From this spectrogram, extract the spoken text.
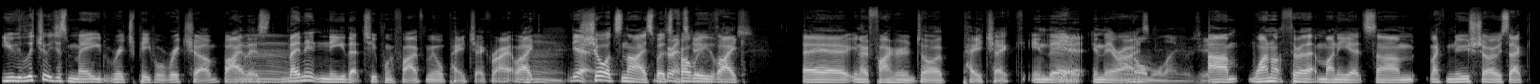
you literally just made rich people richer by this. Mm. They didn't need that 2.5 mil paycheck, right? Like, Mm, yeah. sure, it's nice, but it's probably like uh, you know, five hundred dollar paycheck in their Yeah, in their eyes. normal language. Yeah. Um, why not throw that money at some like new shows that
